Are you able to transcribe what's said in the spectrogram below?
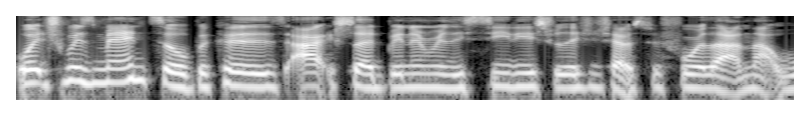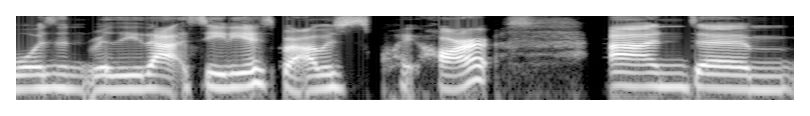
which was mental because actually I'd been in really serious relationships before that, and that wasn't really that serious, but I was quite hurt. And um,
